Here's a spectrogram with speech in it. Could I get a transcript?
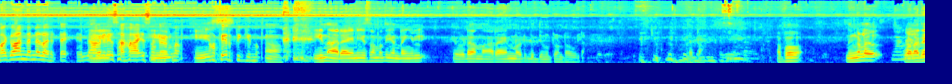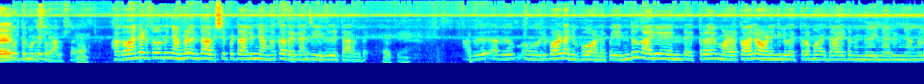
ഭഗവാൻ തന്നെ തരട്ടെ. എല്ലാവരുടെയും സഹായ സഹകരണം അഭ്യർത്ഥിക്കുന്നു. ആ ഈ നാരായണീയ സമിതി ഉണ്ടെങ്കിൽ ഇവിടെ നാരായണന് ഒരു ബുദ്ധിമുട്ടുണ്ടാവില്ല കേട്ടോ? അപ്പോൾ നിങ്ങൾ വളരെ ബുദ്ധിമുട്ടില്ല. ആ. ഭഗവാന്റെ അടുത്ത് വന്ന് ഞങ്ങൾ എന്താ ആവശ്യപ്പെട്ടാലും ഞങ്ങൾക്ക് അതെല്ലാം ചെയ്ത് കിട്ടാറുണ്ട്. ഓക്കെ. അത് അത് ഒരുപാട് അനുഭവമാണ്. ഇപ്പൊ എന്ത് കാര്യം എന്ത് എത്ര മഴക്കാലമാണെങ്കിലും എത്ര ഇതായിട്ട് നിന്ന് കഴിഞ്ഞാലും ഞങ്ങൾ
